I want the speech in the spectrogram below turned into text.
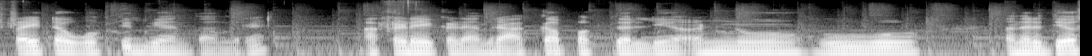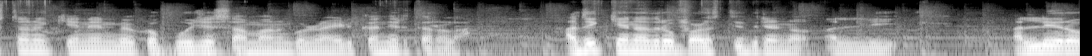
ಸ್ಟ್ರೈಟಾಗಿ ಹೋಗ್ತಿದ್ವಿ ಅಂತ ಅಂದರೆ, ಆ ಕಡೆ ಈ ಕಡೆ ಅಂದ್ರೆ ಅಕ್ಕಪಕ್ಕದಲ್ಲಿ ಹಣ್ಣು, ಹೂವು, ಅಂದ್ರೆ ದೇವಸ್ಥಾನಕ್ಕೆ ಏನೇನು ಬೇಕೋ ಪೂಜೆ ಸಾಮಾನುಗಳನ್ನ ಇಟ್ಕೊಂಡಿರ್ತಾರಲ್ಲ ಅದಕ್ಕೇನಾದರೂ ಬಳಸ್ತಿದ್ರೇನೋ ಅಲ್ಲಿ, ಅಲ್ಲಿರೋ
